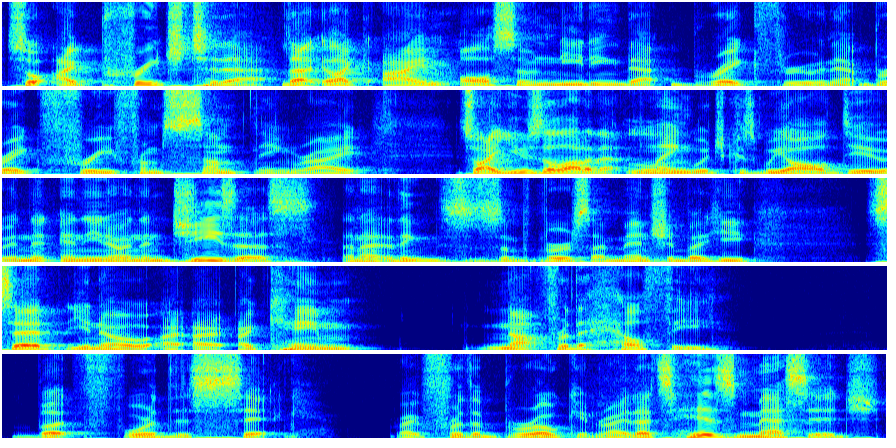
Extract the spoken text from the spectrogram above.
so I preach to that. That like I'm also needing that breakthrough and that break free from something, right? So I use a lot of that language because we all do. And then, and you know, and then Jesus, and I think this is a verse I mentioned, but he said, you know, I, I, I came not for the healthy, but for the sick, right? For the broken, right? That's his message.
